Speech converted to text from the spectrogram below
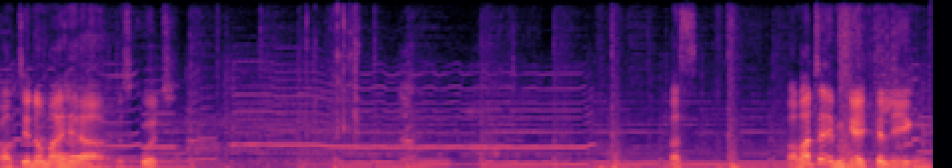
Kommt ihr nochmal her. Ist gut. Was? Warum hat er eben Geld gelegen?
